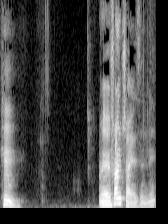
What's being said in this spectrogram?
Hm. Äh, schon scheiße, ne?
